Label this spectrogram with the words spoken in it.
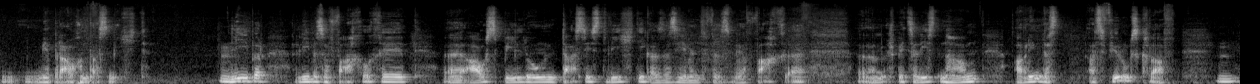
wir brauchen das nicht. Mhm. Lieber, lieber so fachliche äh, Ausbildungen, das ist wichtig, also dass, jemand, dass wir Fachspezialisten äh, ähm, haben, aber eben das, als Führungskraft mhm.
